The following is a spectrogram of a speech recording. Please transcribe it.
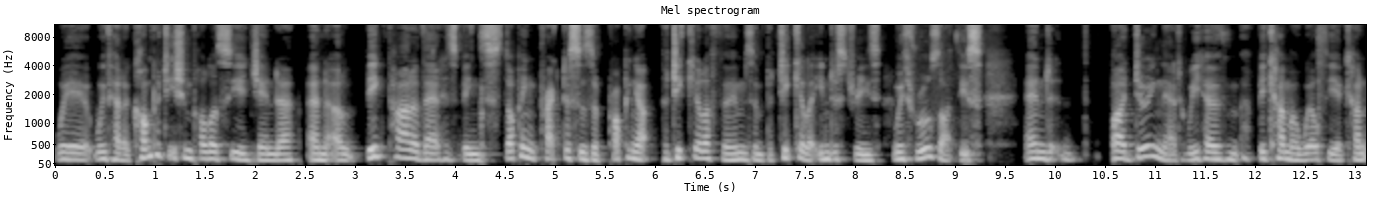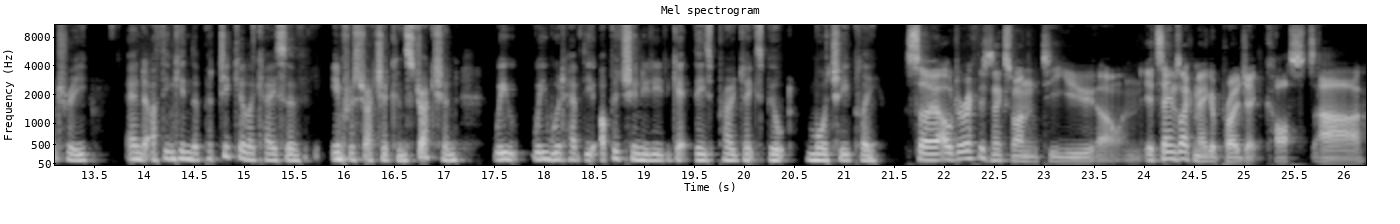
where we've had a competition policy agenda, and a big part of that has been stopping practices of propping up particular firms and particular industries with rules like this. And by doing that, we have become a wealthier country. And I think in the particular case of infrastructure construction, we, we would have the opportunity to get these projects built more cheaply. So I'll direct this next one to you, Owain. It seems like mega project costs are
